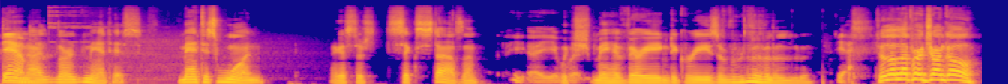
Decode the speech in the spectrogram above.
Damn. And I learned Mantis. Mantis 1. I guess there's six styles then, Yeah, which may have varying degrees of. would. to the leper jungle!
